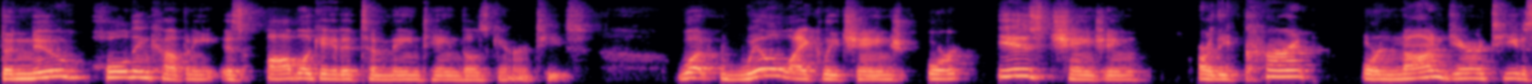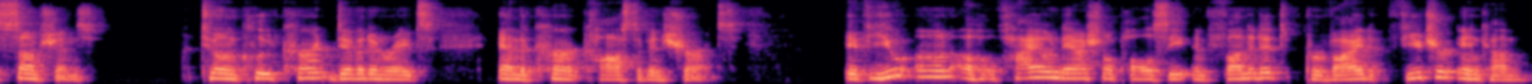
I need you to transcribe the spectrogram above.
The new holding company is obligated to maintain those guarantees. What will likely change or is changing are the current or non guaranteed assumptions to include current dividend rates and the current cost of insurance. If you own a Ohio national policy and funded it to provide future income,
